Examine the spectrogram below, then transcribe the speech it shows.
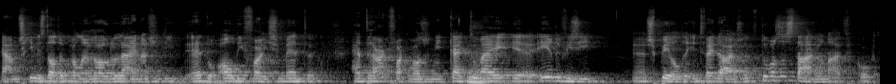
ja, misschien is dat ook wel een rode lijn als je die, hè, door al die faillissementen. Het draagvlak was er niet. Kijk, toen wij eh, Eredivisie eh, speelden in 2000, toen was het stadion uitverkocht.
